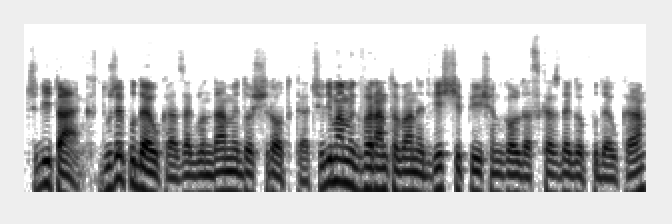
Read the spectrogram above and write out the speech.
Czyli tak, duże pudełka, zaglądamy do środka, czyli mamy gwarantowane 250 golda z każdego pudełka.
